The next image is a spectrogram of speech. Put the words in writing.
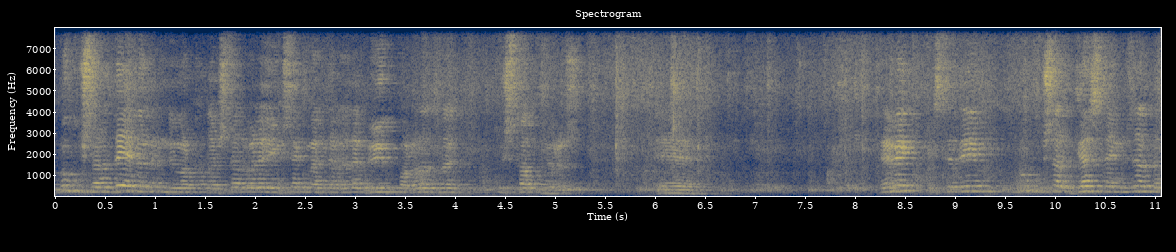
Bu kuşları değerlendirin diyorum arkadaşlar. Öyle yüksek mertebede büyük paralarla kuş satmıyoruz. Ee, demek istediğim bu kuşlar gerçekten güzeldir.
